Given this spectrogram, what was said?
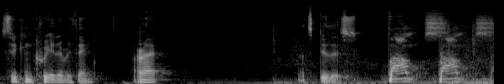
so you can create everything. All right? Let's do this. Vamos, vamos.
